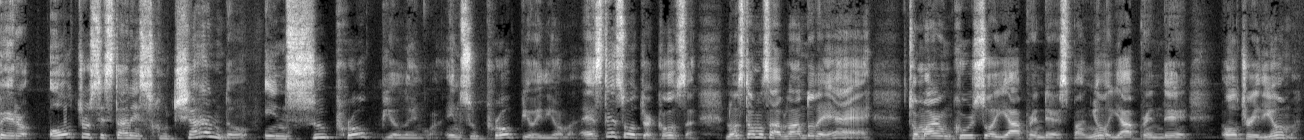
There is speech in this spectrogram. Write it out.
pero otros están escuchando en su propia lengua, en su propio idioma. Esta es otra cosa. No estamos hablando de eh, tomar un curso y aprender español, y aprender otro idioma.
